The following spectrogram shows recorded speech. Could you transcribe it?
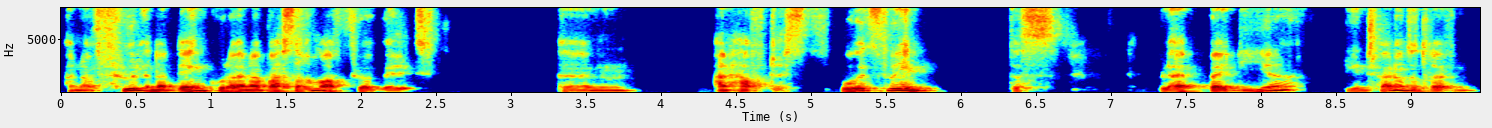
einer Fühl-, einer Denk- oder einer was auch immer für Welt ähm, anhaftest. Wo willst du hin? Das bleibt bei dir, die Entscheidung zu treffen.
